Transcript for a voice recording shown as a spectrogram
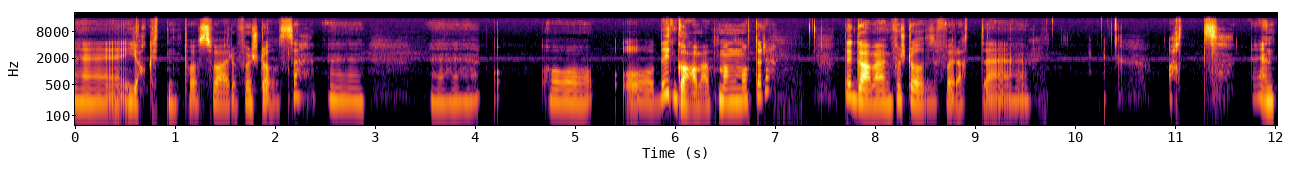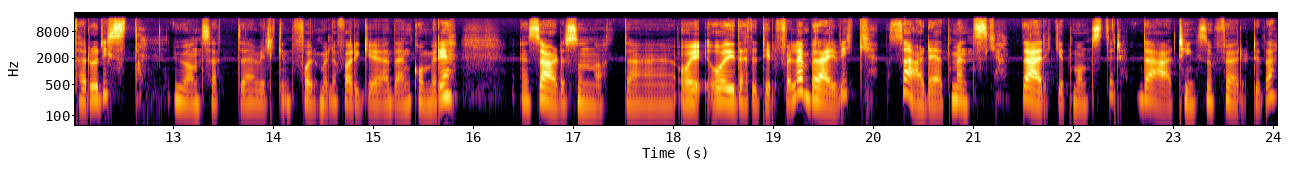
Eh, jakten på svar og forståelse. Eh, og, og, det ga meg på mange måter, det. Det ga meg en forståelse for at, en terrorist, uansett hvilken form eller farge den kommer i, så er det sånn at og, og, i dette tilfellet, Breivik, så er det et menneske. Det er ikke et monster. Det er ting som fører til det.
